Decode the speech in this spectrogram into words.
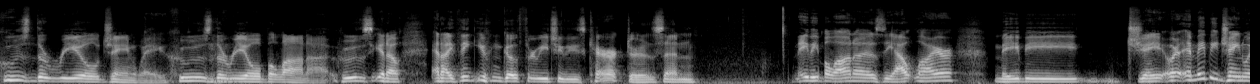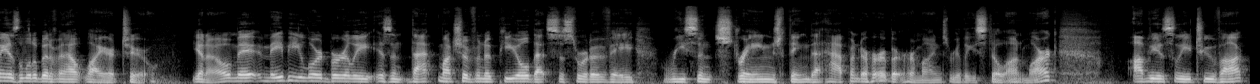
Who's the real Janeway? Who's mm-hmm. the real B'Elanna? Who's, you know, and I think you can go through each of these characters and maybe B'Elanna is the outlier. Maybe Jane, or, and maybe Janeway is a little bit of an outlier too. You know, may, maybe Lord Burleigh isn't that much of an appeal. That's just sort of a recent strange thing that happened to her, but her mind's really still on Mark. Obviously, Tuvok,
